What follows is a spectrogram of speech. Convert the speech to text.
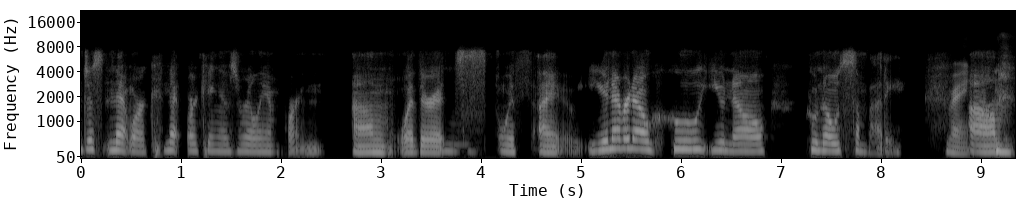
just network. Networking is really important. Um, whether mm-hmm. it's mm-hmm. with I, you never know who you know who knows somebody, right? Um,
